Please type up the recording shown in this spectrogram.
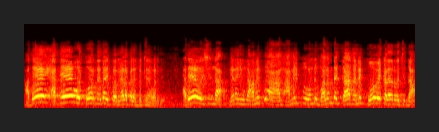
அதே அதே ஒரு தோரணை தான் இப்ப பல பிரச்சனை வருது. அதே ஒரு விஷயம் தான். ஏன்னா இவங்க அமைப்பு அம்- அமைப்பு வந்து வளர்ந்த காரணமே கோவை கலவரம் வச்சுதான்.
